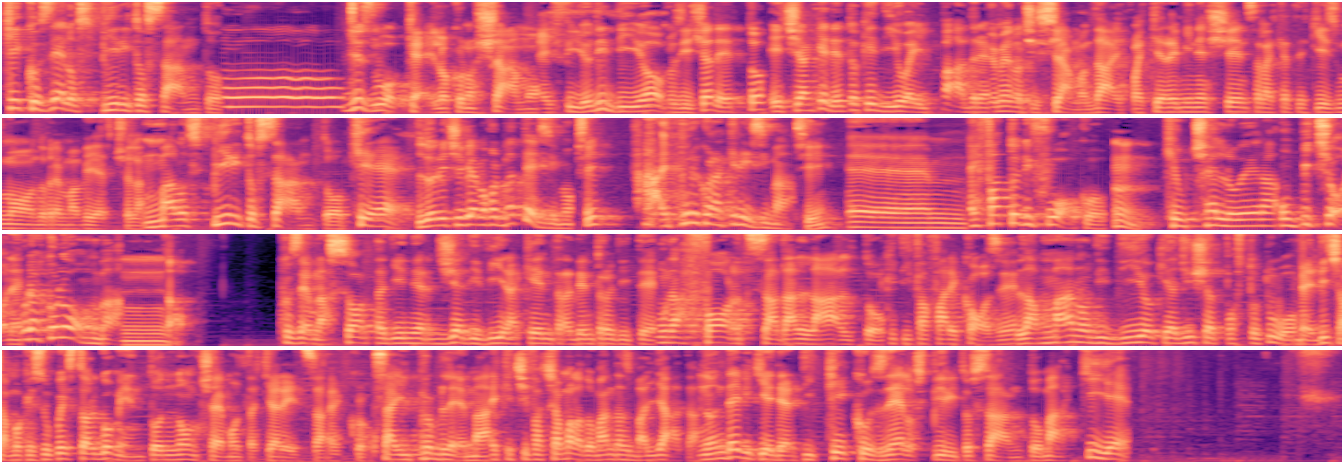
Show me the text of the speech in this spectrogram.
Che cos'è lo Spirito Santo? Gesù, ok, lo conosciamo, è il figlio di Dio, così ci ha detto, e ci ha anche detto che Dio è il Padre. Più o meno ci siamo, dai, qualche reminiscenza dal catechismo dovremmo avercela. Ma lo Spirito Santo, che è? Lo riceviamo col battesimo? Sì. Ah, eppure con la cresima? Sì. Ehm, è fatto di fuoco. Mm. Che uccello era? Un piccione? Una colomba? Mm, no. Cos'è una sorta di energia divina che entra dentro di te? Una forza dall'alto che ti fa fare cose? La mano di Dio che agisce al posto tuo? Beh, diciamo che su questo argomento non c'è molta chiarezza, ecco. Sai, il problema è che ci facciamo la domanda sbagliata. Non devi chiederti che cos'è lo Spirito Santo, ma chi è.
